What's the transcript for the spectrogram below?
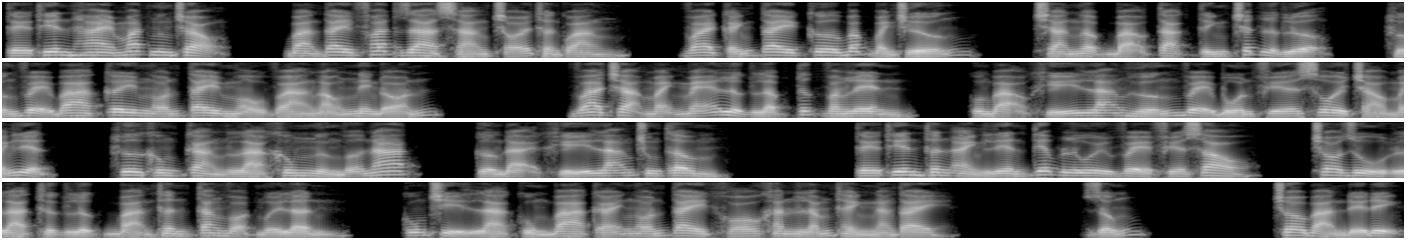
Tề thiên hai mắt ngưng trọng, bàn tay phát ra sáng chói thần quang, vai cánh tay cơ bắp bành trướng, tràn ngập bạo tạc tính chất lực lượng, hướng về ba cây ngón tay màu vàng nóng nên đón. Va chạm mạnh mẽ lực lập tức vang lên, cuồng bạo khí lãng hướng về bốn phía sôi trào mãnh liệt, hư không càng là không ngừng vỡ nát, cường đại khí lãng trung tâm. Tề Thiên thân ảnh liên tiếp lui về phía sau, cho dù là thực lực bản thân tăng vọt 10 lần, cũng chỉ là cùng ba cái ngón tay khó khăn lắm thành ngang tay. Giống. Cho bản đế định.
